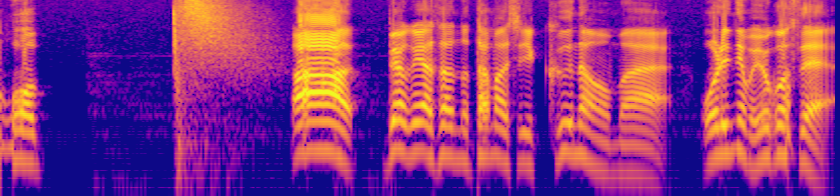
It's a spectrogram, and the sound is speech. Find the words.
ーほっ。ああ白夜さんの魂食うなお前。俺にもよこせ。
